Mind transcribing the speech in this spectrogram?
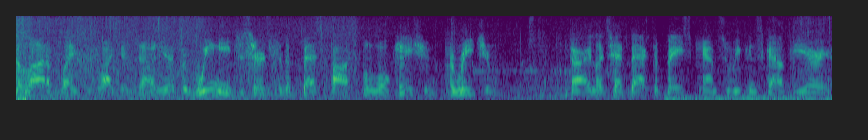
a lot of places like this out here, but we need to search for the best possible location to reach them. All right, let's head back to base camp so we can scout the area.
